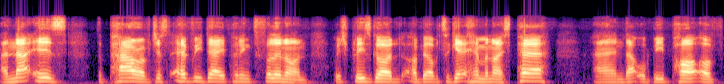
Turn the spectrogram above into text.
And that is the power of just every day putting tefillin on, which please God, I'll be able to get him a nice pair. And that will be part of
